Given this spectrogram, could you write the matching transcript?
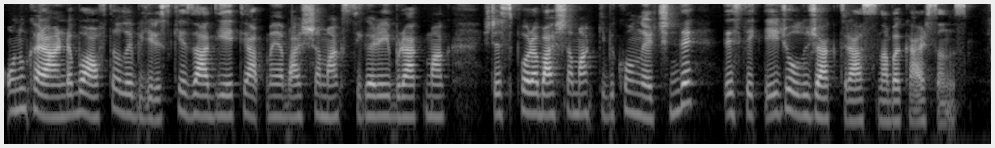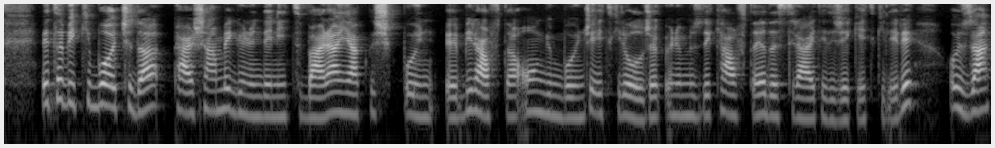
onun kararını da bu hafta alabiliriz. Keza diyet yapmaya başlamak, sigarayı bırakmak, işte spora başlamak gibi konular için de destekleyici olacaktır aslına bakarsanız. Ve tabii ki bu açıda Perşembe gününden itibaren yaklaşık boyun, e, bir hafta 10 gün boyunca etkili olacak. Önümüzdeki haftaya da sirayet edecek etkileri. O yüzden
